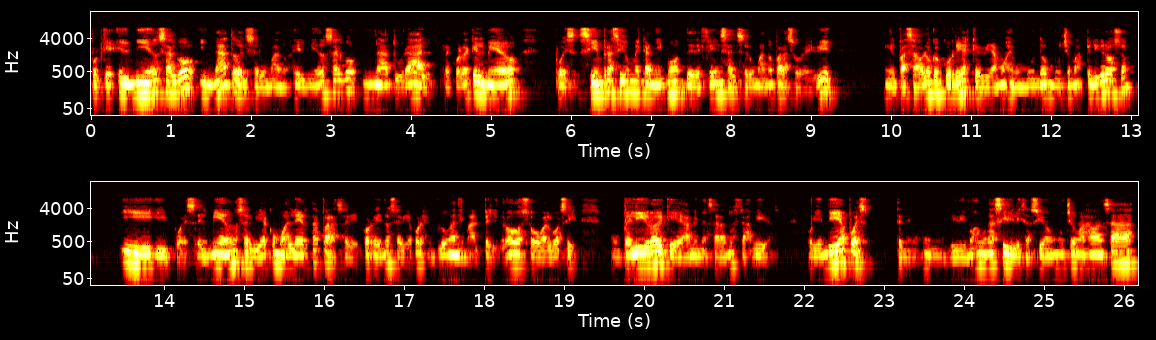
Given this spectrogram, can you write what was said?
porque el miedo es algo innato del ser humano, el miedo es algo natural. Recuerda que el miedo, pues, siempre ha sido un mecanismo de defensa del ser humano para sobrevivir. En el pasado lo que ocurría es que vivíamos en un mundo mucho más peligroso y, y, pues el miedo nos servía como alerta para salir corriendo si había, por ejemplo, un animal peligroso o algo así, un peligro de que amenazara nuestras vidas. Hoy en día, pues vivimos en una civilización mucho más avanzada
